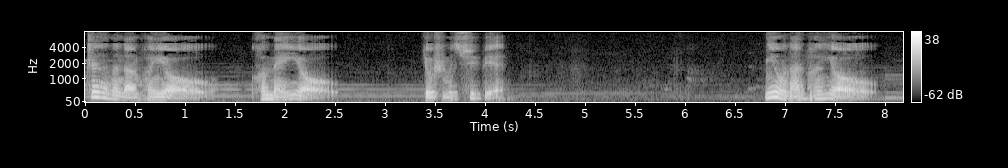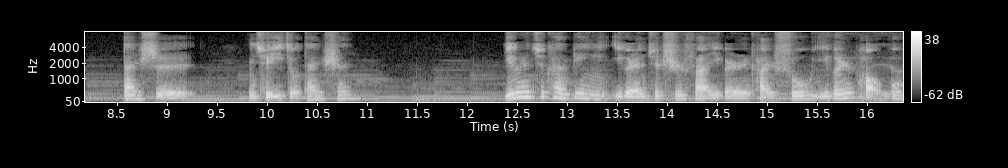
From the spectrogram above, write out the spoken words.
这样的男朋友和没有有什么区别？你有男朋友，但是你却依旧单身。一个人去看病，一个人去吃饭，一个人看书，一个人跑步。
